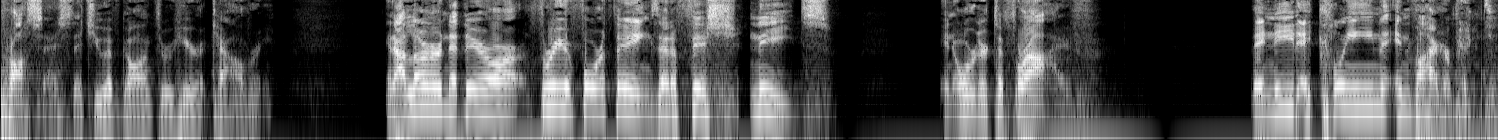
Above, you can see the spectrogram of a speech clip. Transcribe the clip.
process that you have gone through here at Calvary. And I learned that there are three or four things that a fish needs in order to thrive. They need a clean environment.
